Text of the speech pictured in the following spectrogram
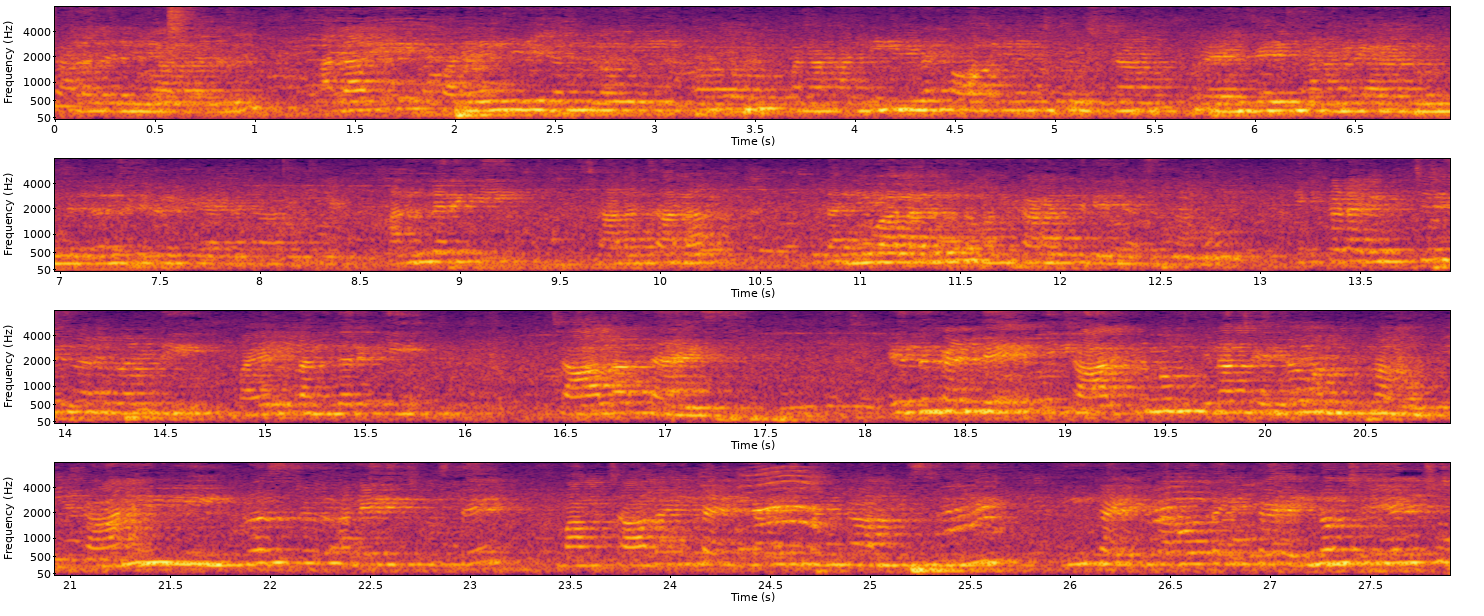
చాలా ధన్యవాదాలు. అలాగే పదవి నిమిషంలోని అన్ని వివిధ కాలేజ్ నుంచి వచ్చిన ప్రెసిడెంట్ గారు జనరల్ సెక్రటరీ అన్న గారు అందరికీ చాలా చాలా ధన్యవాదాలు నమస్కారాలు తెలియజేస్తున్నాను. ఇక్కడ చేసినటువంటి మహిళలందరికీ చాలా థ్యాంక్స్ ఎందుకంటే ఈ కార్యక్రమం ఇలా చేద్దాం అనుకున్నాను కానీ మీ ఇంట్రెస్ట్ అనేది చూస్తే మాకు చాలా ఇంకా ఎంకరేజ్మెంట్గా అనిపిస్తుంది. ఇంకా ఈ తర్వాత ఇంకా ఎన్నో చేయొచ్చు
